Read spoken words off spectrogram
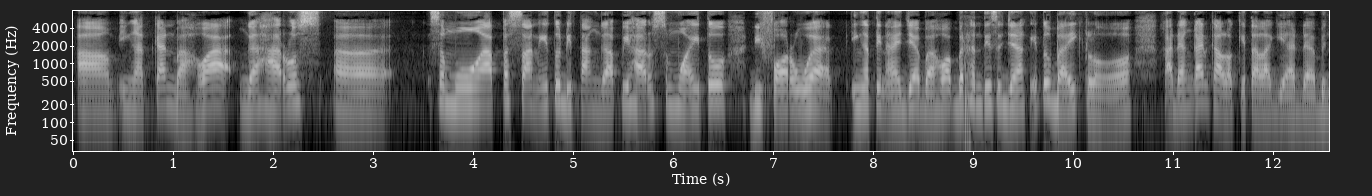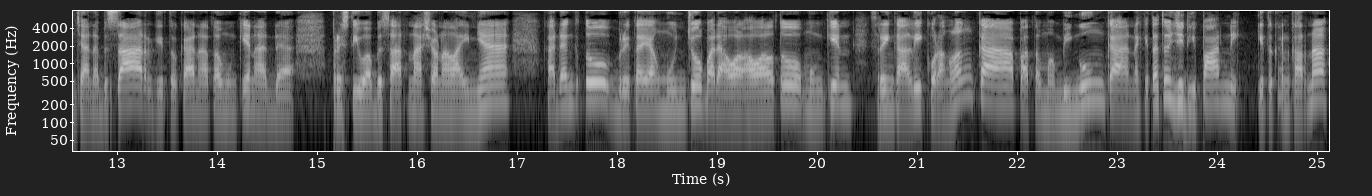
em, ingatkan bahwa nggak harus eh, semua pesan itu ditanggapi harus semua itu di forward. Ingetin aja bahwa berhenti sejenak itu baik loh. Kadang kan kalau kita lagi ada bencana besar gitu kan atau mungkin ada peristiwa besar nasional lainnya kadang tuh berita yang muncul pada awal-awal tuh mungkin sering kali kurang lengkap atau membingungkan. Nah kita tuh jadi panik gitu kan karena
